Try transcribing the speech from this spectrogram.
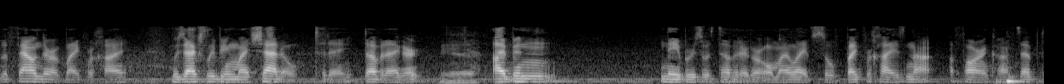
the founder of Bike for Chai, who's actually being my shadow today, David Eggert. Yeah. I've been neighbors with David all my life, so Bike for Chai is not a foreign concept.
